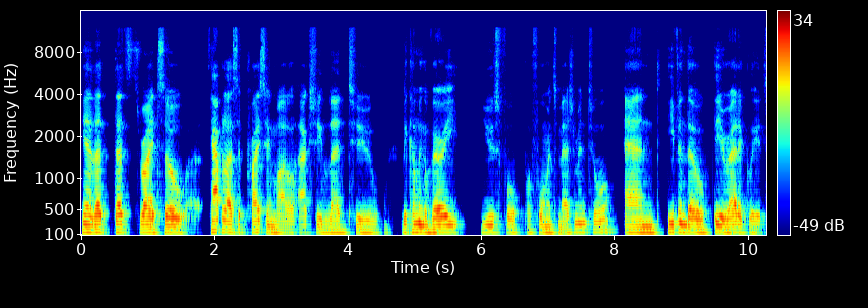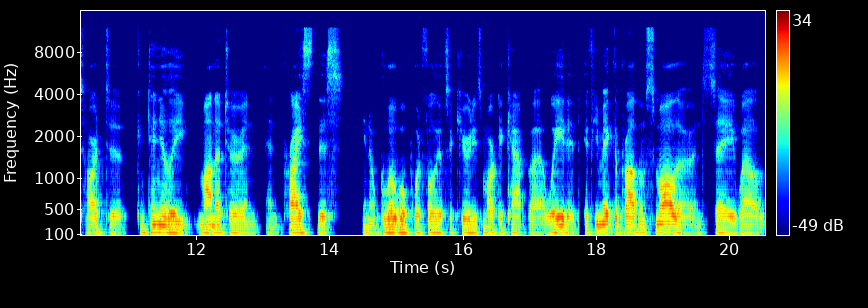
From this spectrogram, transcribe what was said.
Yeah, that that's right. So uh, capital asset pricing model actually led to becoming a very useful performance measurement tool. And even though theoretically it's hard to continually monitor and, and price this you know global portfolio of securities market cap uh, weighted if you make the problem smaller and say well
